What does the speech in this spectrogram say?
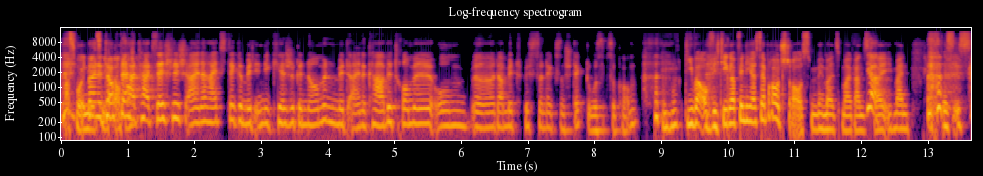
Fass wollen Meine Tochter hat tatsächlich eine Heizdecke mit in die Kirche genommen, mit einer Kabeltrommel, um äh, damit bis zur nächsten Steckdose zu kommen. Mhm. Die war auch wichtiger, finde ich, als der Brautstrauß, wenn man jetzt mal ganz, ja. weil ich meine, das ist.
